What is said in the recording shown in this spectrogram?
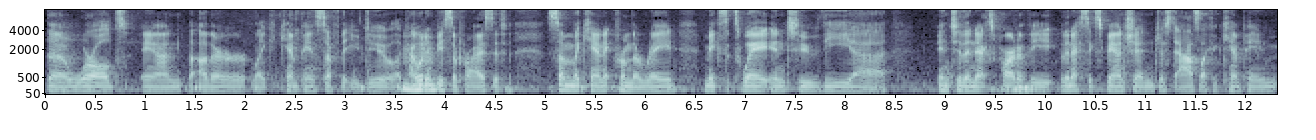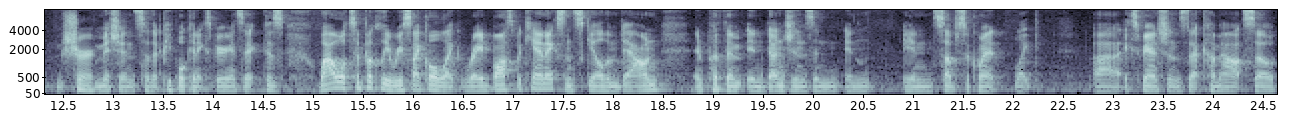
the world and the other like campaign stuff that you do. Like I wouldn't be surprised if some mechanic from the raid makes its way into the uh, into the next part of the the next expansion just as like a campaign Sure. mission so that people can experience it because WoW will typically recycle like raid boss mechanics and scale them down and put them in dungeons and in in subsequent like uh, expansions that come out. So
